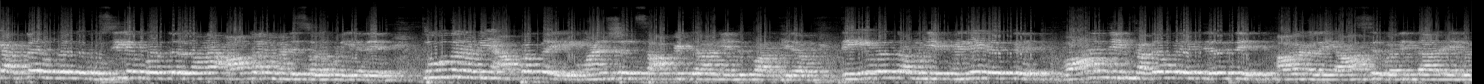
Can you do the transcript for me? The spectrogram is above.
கர்த்தர் உங்களுக்கு புசிக கொடுத்ததான ஆபரணம் என்று சொல்லப்படுகிறது தூதனுடைய அப்பத்தை மனுஷன் சாப்பிட்டான் என்று பார்க்கிறோம். தேவன் தம்முடைய பிள்ளைகளுக்கு வானத்தின் கதவுகளை திறந்து அவர்களை ஆசிர்வதித்தார் என்று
